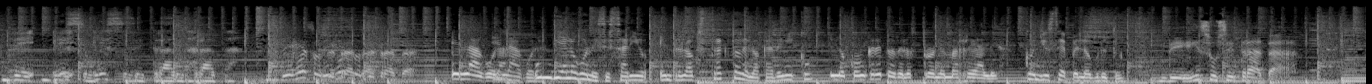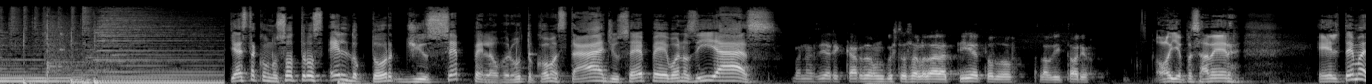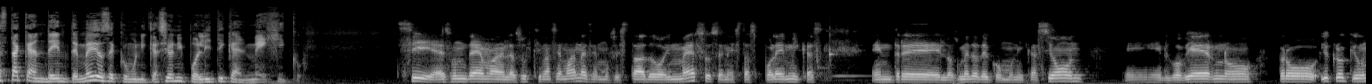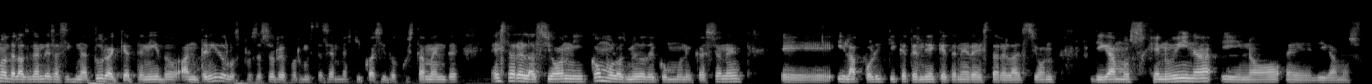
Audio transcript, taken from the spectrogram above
De eso, se trata. De eso, se, trata. El Ágora, un diálogo necesario entre lo abstracto de lo académico y lo concreto de los problemas reales. Con Giuseppe Lobruto. De eso se trata. Ya está con nosotros el doctor Giuseppe Lobruto. ¿Cómo está, Giuseppe? Buenos días. Buenos días, Ricardo. Un gusto saludar a ti y a todo el auditorio. Oye, pues a ver, el tema está candente, medios de comunicación y política en México. Sí, es un tema. En las últimas semanas hemos estado inmersos en estas polémicas entre los medios de comunicación, eh, el gobierno, pero yo creo que una de las grandes asignaturas que ha tenido, han tenido los procesos reformistas en México ha sido justamente esta relación y cómo los medios de comunicación eh, y la política tendrían que tener esta relación, digamos, genuina y no, eh, digamos,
